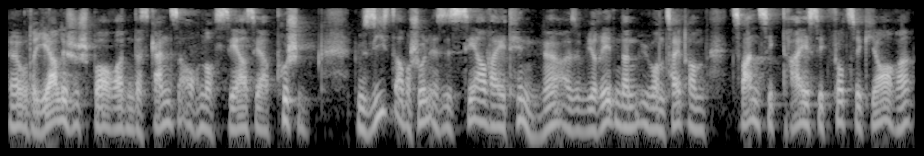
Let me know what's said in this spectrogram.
äh, oder jährliche Sparraten das Ganze auch noch sehr, sehr pushen. Du siehst aber schon, es ist sehr weit hin. Ne? Also wir reden dann über einen Zeitraum 20, 30, 40 Jahre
